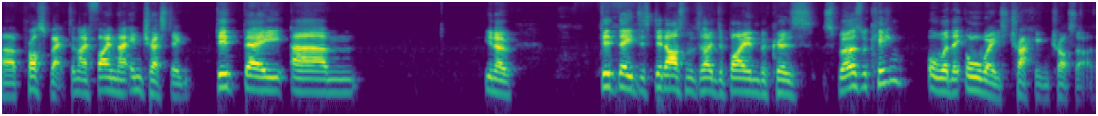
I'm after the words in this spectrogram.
uh, prospect. And I find that interesting. Did they, um, you know, did they just did Arsenal decide to buy him because Spurs were keen, or were they always tracking Trossard?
